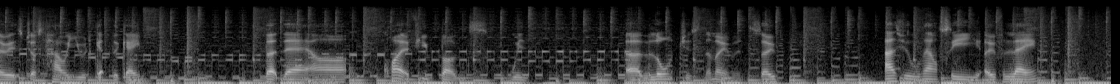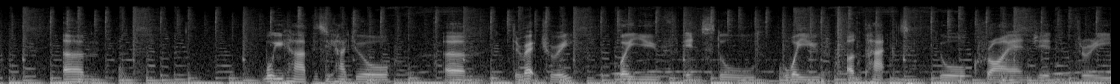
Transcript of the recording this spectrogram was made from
so it's just how you would get the game but there are quite a few bugs with uh, the launches at the moment. So, as you'll now see overlaying, um, what you have is you had your um, directory where you've installed or where you've unpacked your CryEngine 3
